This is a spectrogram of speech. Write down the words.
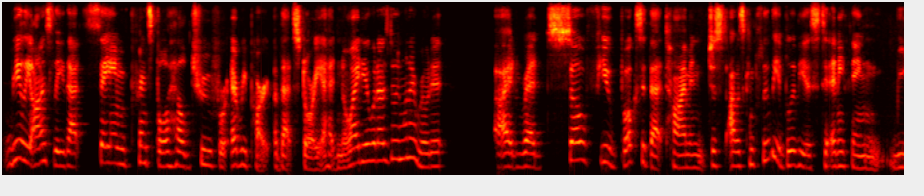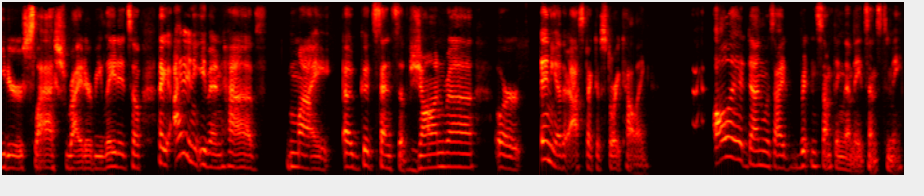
really, honestly, that same principle held true for every part of that story. I had no idea what I was doing when I wrote it. I'd read so few books at that time and just I was completely oblivious to anything reader slash writer related. So like I didn't even have my a good sense of genre or any other aspect of storytelling. All I had done was I'd written something that made sense to me.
